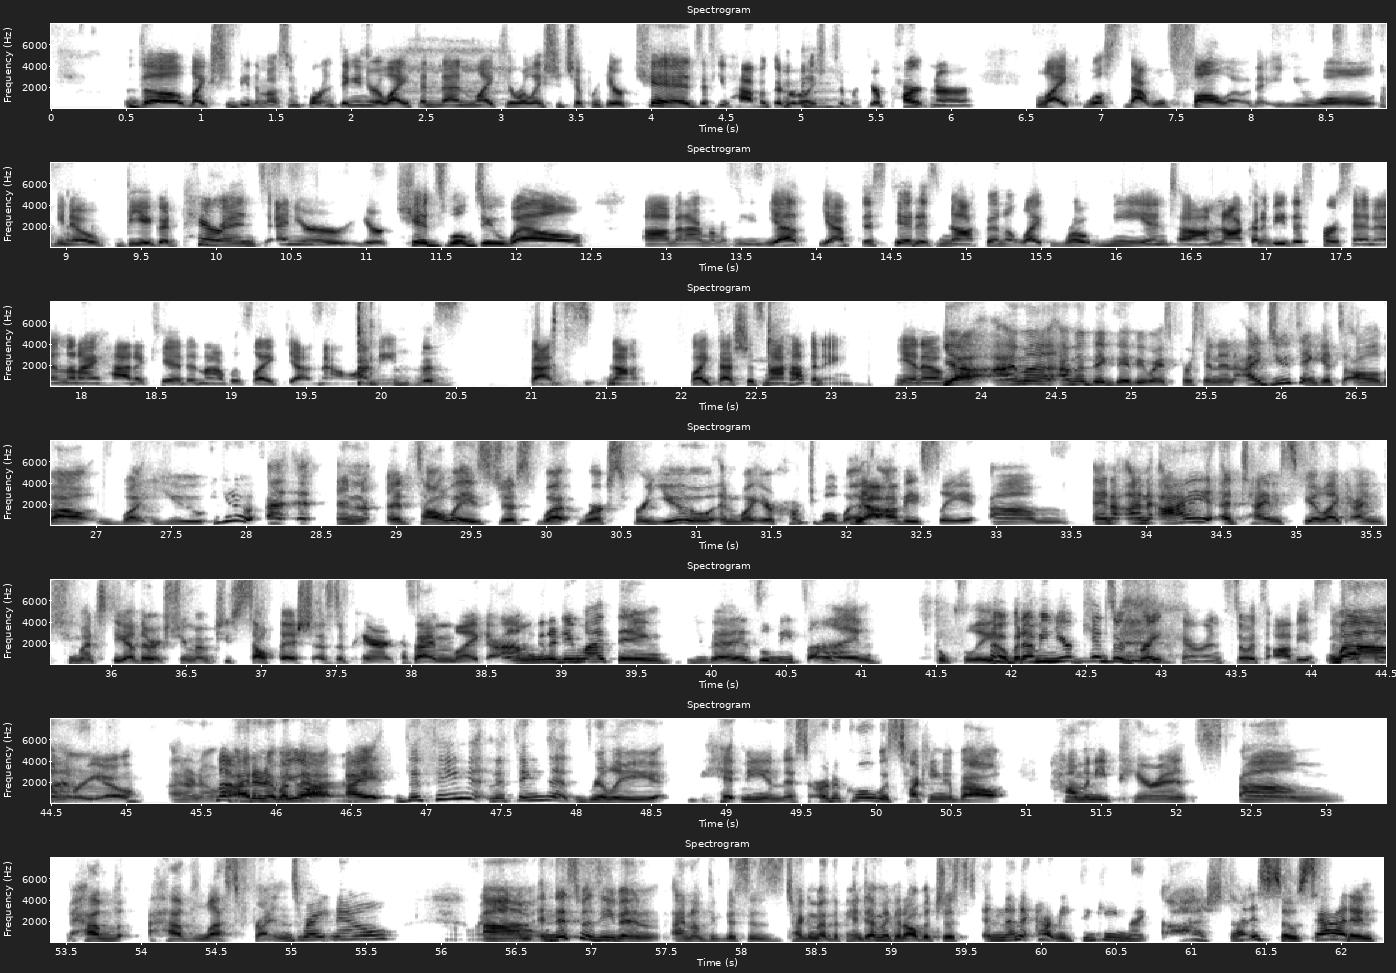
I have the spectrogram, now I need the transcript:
the like should be the most important thing in your life. And then like your relationship with your kids if you have a good relationship with your partner like will that will follow that you will you know be a good parent and your your kids will do well. Um, and I remember thinking, yep, yep, this kid is not going to like rope me into, I'm not going to be this person. And then I had a kid and I was like, yeah, no, I mean, Mhm. this, that's not like, that's just not happening, you know? Yeah, I'm a I'm a big baby wise person, and I do think it's all about what you you know, and it's always just what works for you and what you're comfortable with. Yeah. obviously. Um, and and I at times feel like I'm too much the other extreme. I'm too selfish as a parent because I'm like I'm gonna do my thing. You guys will be fine, hopefully. No, but I mean, your kids are great parents, so it's obviously Well, working for you. I don't know. No, I don't know about that. are. I the thing the thing that really hit me in this article was talking about how many parents um, have have less friends right now. Um, and this was even I don't think this is talking about the pandemic at all, but just and then it got me thinking like, gosh, that is so sad. And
